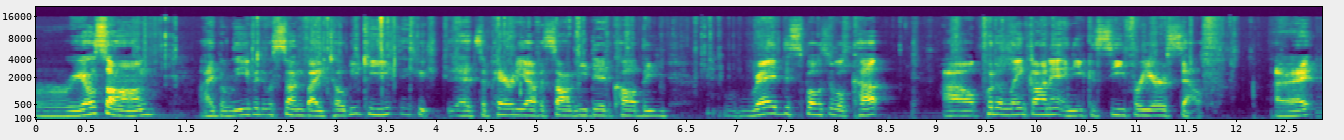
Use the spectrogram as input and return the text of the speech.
real song. I believe it was sung by Toby Keith. It's a parody of a song he did called the Red Disposable Cup. I'll put a link on it and you can see for yourself. All right?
